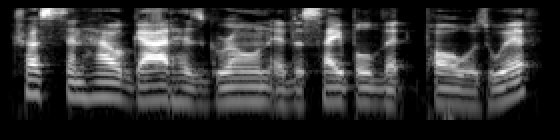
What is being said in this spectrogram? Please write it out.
trusts in how God has grown a disciple that Paul was with,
